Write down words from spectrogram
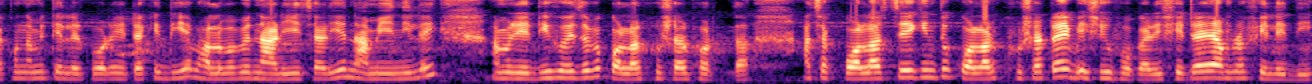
এখন আমি তেলের পরে এটাকে দিয়ে ভালোভাবে নাড়িয়ে চাড়িয়ে নামিয়ে নিলেই আমি রেডি হয়ে যাবে কলার খোসার ভর্তা। আচ্ছা কলার চেয়ে কিন্তু কলার খোসাটাই বেশি উপকারী, সেটাই আমরা ফেলে দিই।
